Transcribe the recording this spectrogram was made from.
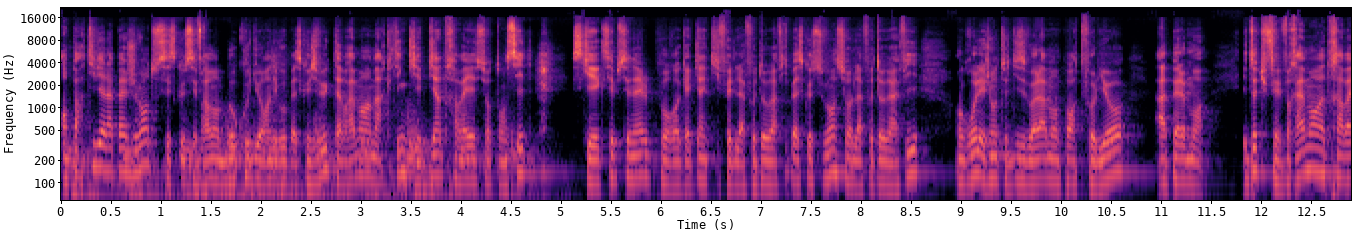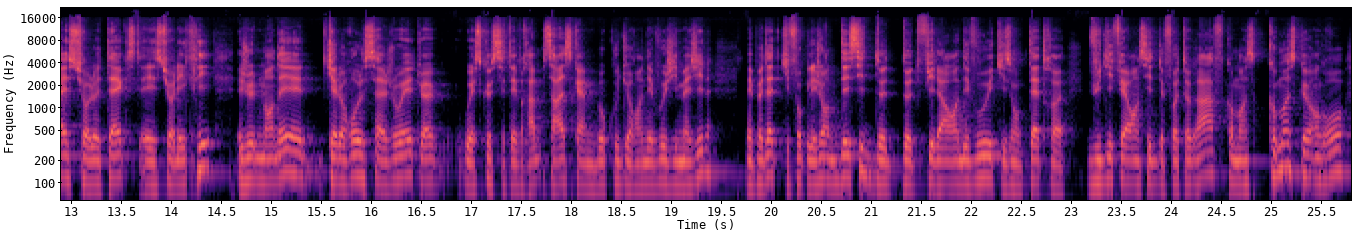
en partie via la page de vente ou c'est ce que c'est vraiment beaucoup du rendez-vous? Parce que j'ai vu que tu as vraiment un marketing qui est bien travaillé sur ton site, ce qui est exceptionnel pour quelqu'un qui fait de la photographie. Parce que souvent, sur de la photographie, en gros, les gens te disent voilà mon portfolio, appelle-moi. Et toi, tu fais vraiment un travail sur le texte et sur l'écrit. Et je me demandais quel rôle ça jouait, tu vois, ou est-ce que c'était vraiment, ça reste quand même beaucoup du rendez-vous, j'imagine. Mais peut-être qu'il faut que les gens décident de, de te filer un rendez-vous et qu'ils ont peut-être vu différents sites de photographes. Comment, comment est-ce que, en gros,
